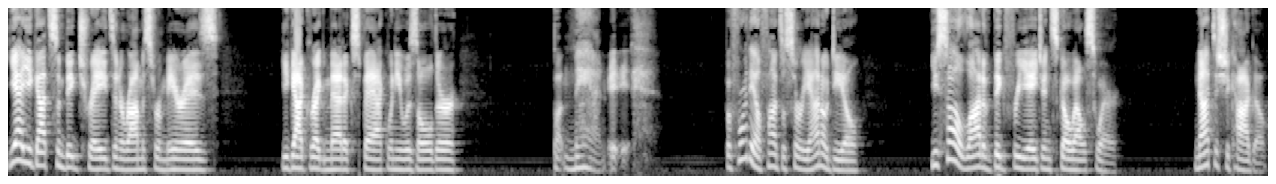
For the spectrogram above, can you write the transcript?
Yeah, you got some big trades in Aramis Ramirez. You got Greg Maddux back when he was older. But man, it, it, before the Alfonso Soriano deal, you saw a lot of big free agents go elsewhere, not to Chicago.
